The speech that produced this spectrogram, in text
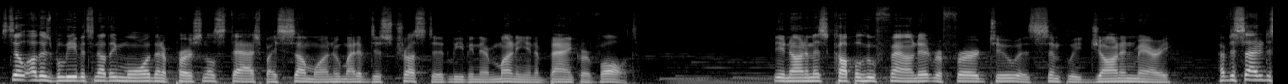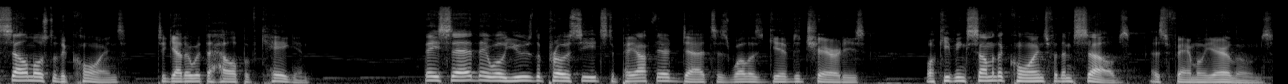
Still, others believe it's nothing more than a personal stash by someone who might have distrusted leaving their money in a bank or vault. The anonymous couple who found it, referred to as simply John and Mary, have decided to sell most of the coins, together with the help of Kagin. They said they will use the proceeds to pay off their debts as well as give to charities while keeping some of the coins for themselves as family heirlooms.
